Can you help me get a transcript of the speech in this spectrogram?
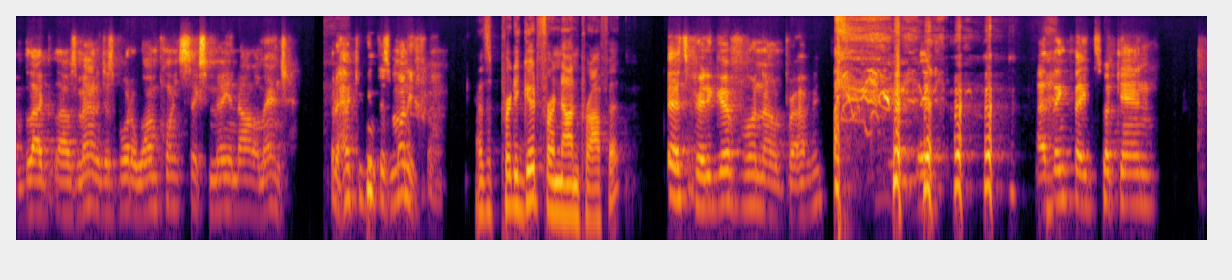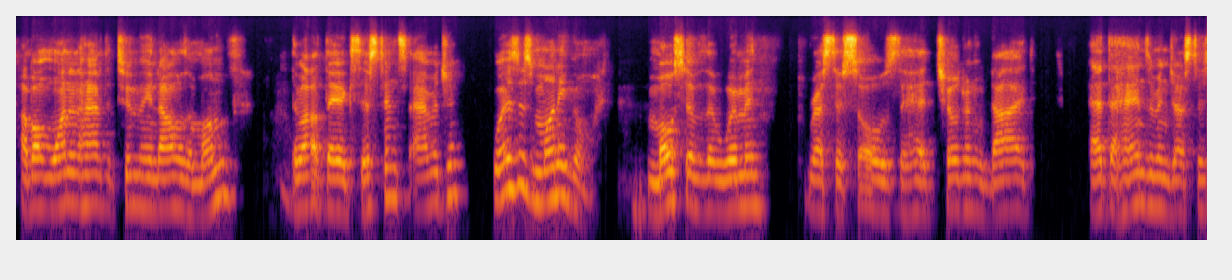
of Black Lives Matter just bought a $1.6 million mansion. Where the heck you get this money from? That's pretty good for a nonprofit. It's pretty good for a nonprofit. I think they took in about one and a half to two million dollars a month throughout their existence, averaging. Where's this money going? Most of the women rest their souls, they had children who died at the hands of injustice,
